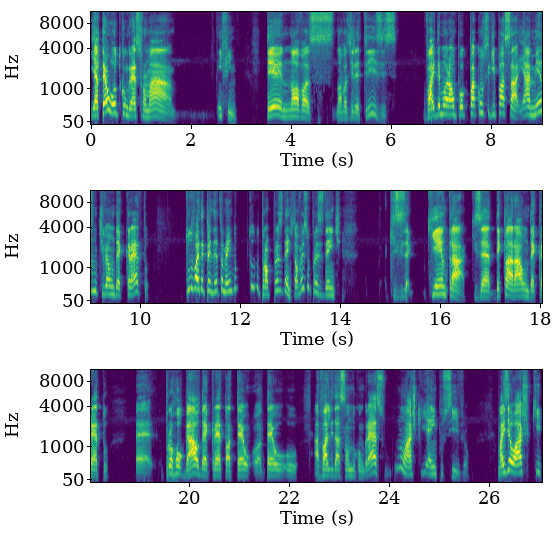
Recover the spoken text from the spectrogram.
e até o outro Congresso formar, enfim, ter novas, novas diretrizes, vai demorar um pouco para conseguir passar. E ah, mesmo que tiver um decreto, tudo vai depender também do, do próprio presidente. Talvez o presidente quiser, que entrar, quiser declarar um decreto, é, prorrogar o decreto até, até o, o, a validação do Congresso, não acho que é impossível. Mas eu acho que,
